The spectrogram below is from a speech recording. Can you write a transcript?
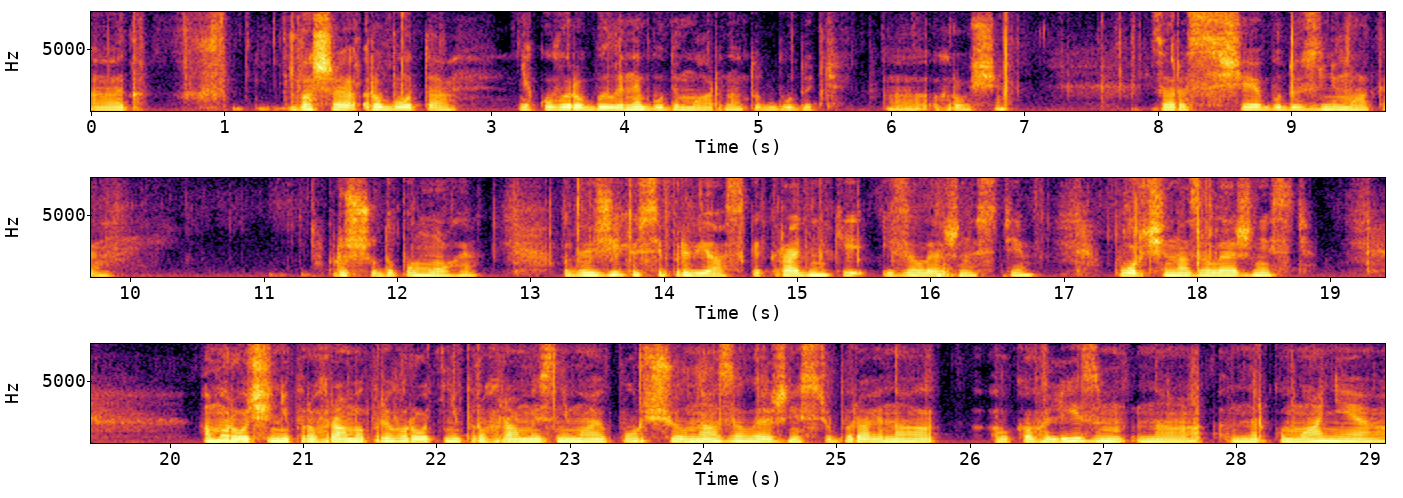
Е, Ваша робота, яку ви робили, не буде марна. Тут будуть е, гроші. Зараз ще я буду знімати. Прошу допомоги. Одв'яжіть усі прив'язки, крадніки і залежності, порчі на залежність, оморочені програми, приворотні програми. Знімаю порчу на залежність, убираю на алкоголізм, на наркоманія,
